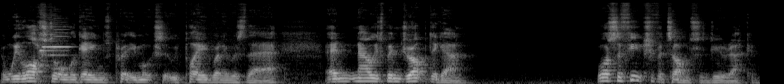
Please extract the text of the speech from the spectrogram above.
and we lost all the games pretty much that we played when he was there, and now he's been dropped again. What's the future for Thompson? Do you reckon?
